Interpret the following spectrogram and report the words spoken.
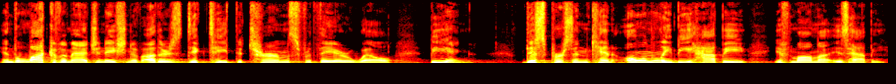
and the lack of imagination of others dictate the terms for their well being. This person can only be happy if mama is happy.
